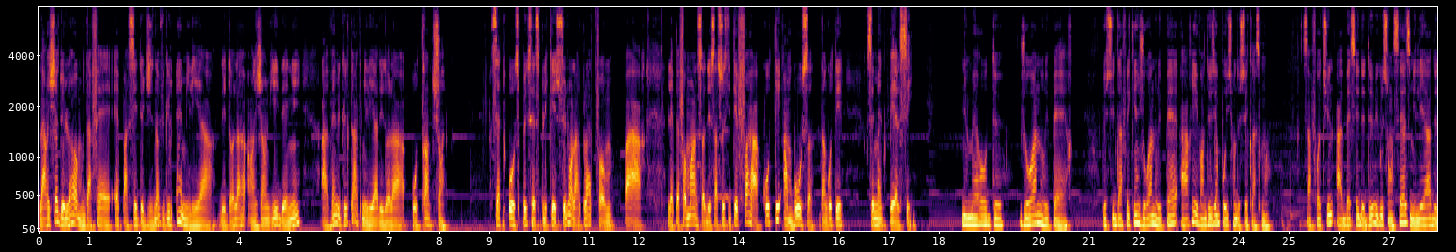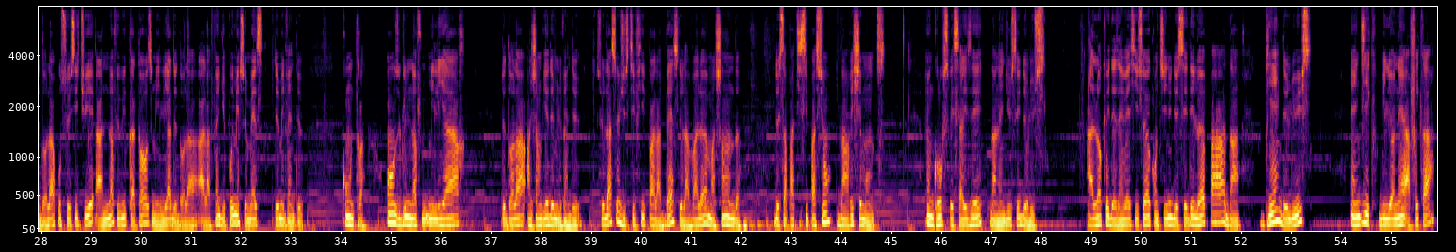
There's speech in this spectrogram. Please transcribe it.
la richesse de l'homme d'affaires est passée de 19,1 milliards de dollars en janvier dernier à 20,4 milliards de dollars au 30 juin. Cette hausse peut s'expliquer selon la plateforme par les performances de sa société phare cotée en bourse Dangote Cement PLC. Numéro 2. Johan Rupert. Le Sud-Africain Johan Rupert arrive en deuxième position de ce classement. Sa fortune a baissé de 2,16 milliards de dollars pour se situer à 9,14 milliards de dollars à la fin du premier semestre 2022, contre 11,9 milliards de dollars en janvier 2022. Cela se justifie par la baisse de la valeur marchande de sa participation dans Richemont, un groupe spécialisé dans l'industrie de luxe. Alors que des investisseurs continuent de céder leur part dans biens de luxe indique Billionnaire Africa,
